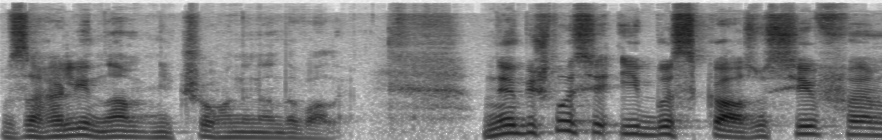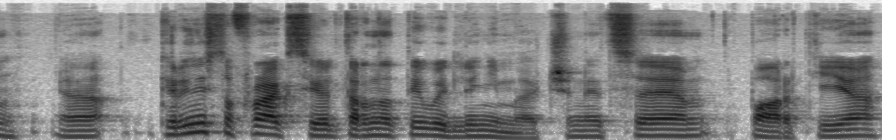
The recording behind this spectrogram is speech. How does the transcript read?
взагалі нам нічого не надавали. Не обійшлося і без казусів. Е, е, керівництво фракції альтернативи для Німеччини це партія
